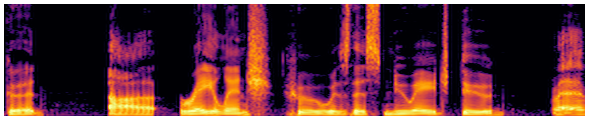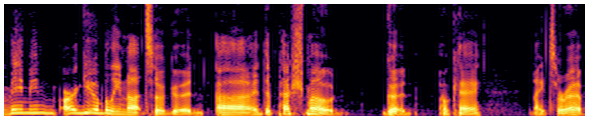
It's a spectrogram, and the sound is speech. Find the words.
good. Uh, Ray Lynch, who was this new age dude, I mean, arguably not so good. Uh, Depeche Mode, good. Okay. Nitzer Ebb,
